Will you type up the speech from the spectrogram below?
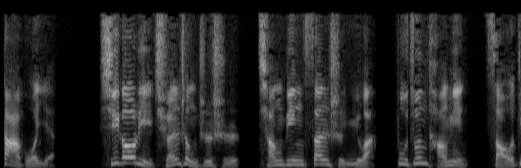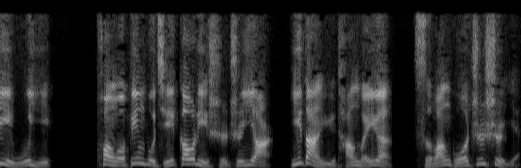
大国也。西高丽全盛之时，强兵三十余万，不遵唐命，扫地无疑。况我兵不及高丽时之一二，一旦与唐为怨，此亡国之事也。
